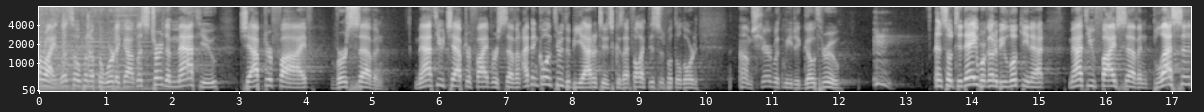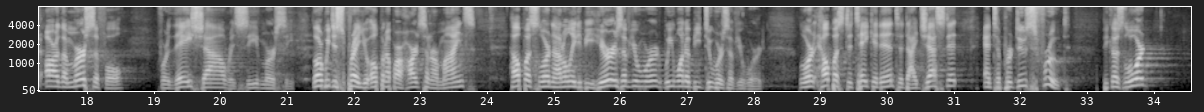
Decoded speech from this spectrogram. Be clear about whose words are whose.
Speaker 1: All right, let's open up the Word of God. Let's turn to Matthew chapter 5, verse 7. Matthew chapter 5, verse 7. I've been going through the Beatitudes because I felt like this is what the Lord um, shared with me to go through. and so today we're going to be looking at Matthew 5, 7. Blessed are the merciful, for they shall receive mercy. Lord, we just pray you open up our hearts and our minds. Help us, Lord, not only to be hearers of your word, we want to be doers of your word. Lord, help us to take it in, to digest it, and to produce fruit. Because, Lord,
